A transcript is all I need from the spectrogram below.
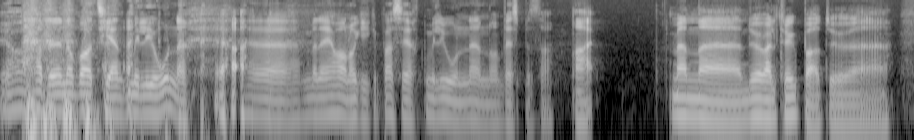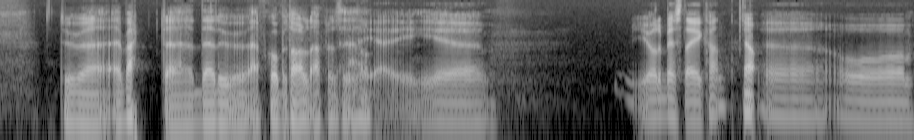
Ja, jeg hadde nå bare tjent millioner. Eh, men jeg har nok ikke passert millionen ennå, Vespestad. Nei. Men uh, du er vel trygg på at du, uh, du er verdt det du FK betaler deg, for å si det sånn? Jeg eh, gjør det beste jeg kan. Ja. Uh, og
